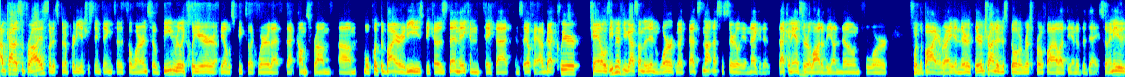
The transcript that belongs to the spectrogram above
i'm kind of surprised but it's been a pretty interesting thing to, to learn. So being really clear being able to speak to like where that that comes from um, will put the buyer at ease because then they can take that and say okay i've got clear channels, even if you got something that didn't work, like that's not necessarily a negative. That can answer a lot of the unknown for for the buyer, right? And they're they're trying to just build a risk profile at the end of the day. So any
